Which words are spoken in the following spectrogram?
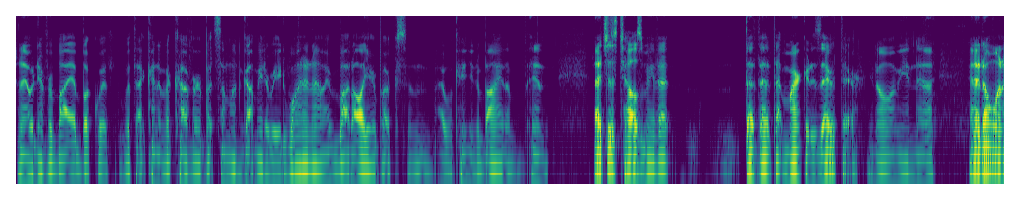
and I would never buy a book with with that kind of a cover, but someone got me to read one, and now I've bought all your books, and I will continue to buy them, and that just tells me that that that that market is out there. You know, I mean, uh, and I don't want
